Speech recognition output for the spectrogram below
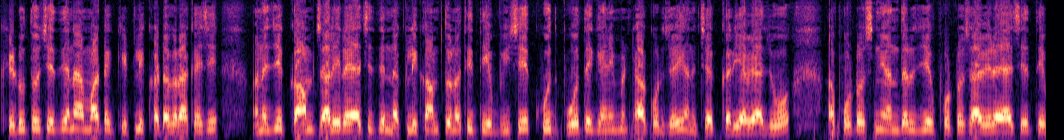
ખેડૂતો છે તેના માટે કેટલી ખટક રાખે છે અને જે કામ ચાલી રહ્યા છે તે નકલી કામ તો નથી, તે વિશે ખુદ પોતે જ્ઞાનીબેન ઠાકોર જઈ અને ચેક કરી આવ્યા. જુઓ, આ ફોટોસની અંદર જે ફોટોસ આવી રહ્યા છે તે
